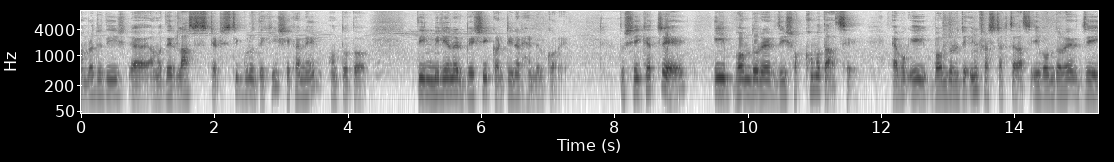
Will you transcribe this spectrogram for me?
আমরা যদি আমাদের লাস্ট স্ট্যাটিস্টিকগুলো দেখি, সেখানে অন্তত তিন মিলিয়নের বেশি কন্টেনার হ্যান্ডেল করে। তো সেই ক্ষেত্রে এই বন্দরের যেই সক্ষমতা আছে এবং এই বন্দরের যে ইনফ্রাস্ট্রাকচার আছে, এই বন্দরের যেই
